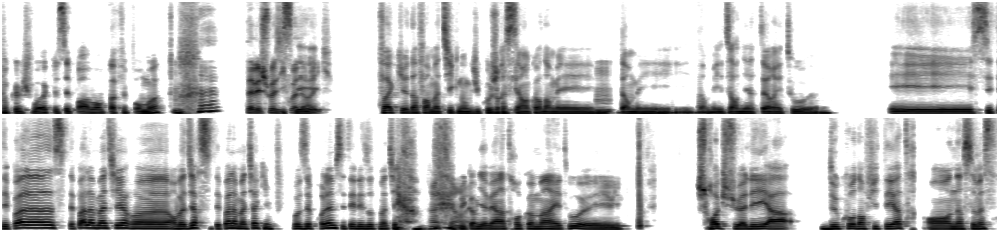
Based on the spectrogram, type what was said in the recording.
donc je vois que c'est probablement pas fait pour moi. T'avais choisi quoi, Darik fac d'informatique, donc du coup, je restais encore dans mes, Mm. dans mes, dans mes ordinateurs et tout. Et c'était pas, c'était pas la matière, euh, on va dire, c'était pas la matière qui me posait problème, c'était les autres matières. Ah, tiens, Mais ouais. comme il y avait un tronc commun et tout, et je crois que je suis allé à deux cours d'amphithéâtre en un semestre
